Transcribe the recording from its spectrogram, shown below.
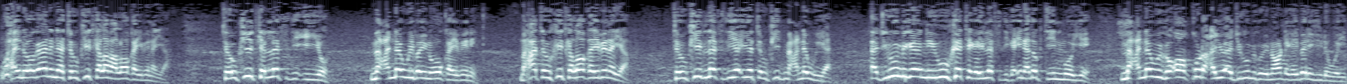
waxaynu ogaanaynaa tawkiidka labaa loo qaybinayaa tawkiidka lafdi iyo macnawi baynu u qaybini. Maxaa tawkiidka loo qaybinayaa tawkiid lafdiya iyo tawkiid macnawiya. Ajruumigeennii wuu ka tegey lafdiga inaad ogtihiin mooye. Macnawiga oo qura ayuu ajruumigu inoo dhigay berigii dhoweyd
